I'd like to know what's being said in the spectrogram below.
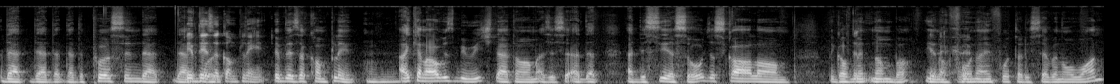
that, that, that, that the person that, that if there's a complaint. if there's a complaint. Mm-hmm. i can always be reached at um as i said at, that, at the cso just call um the government the, number you know 4943701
